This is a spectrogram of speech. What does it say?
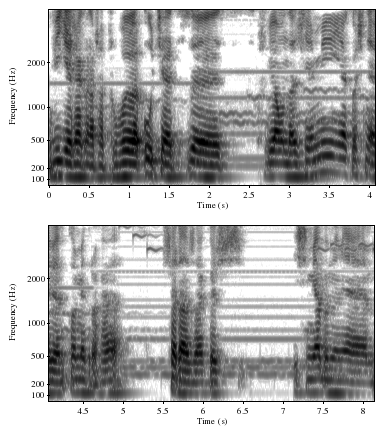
widzisz, jak na przykład próbuje uciec y, z krwią na ziemi jakoś, nie wiem, to mnie trochę przeraża. Jakoś, jeśli miałbym, nie wiem,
